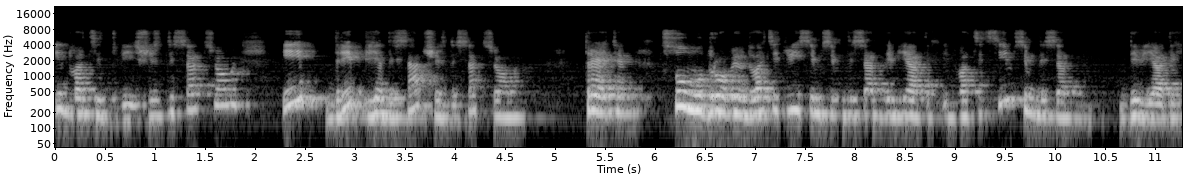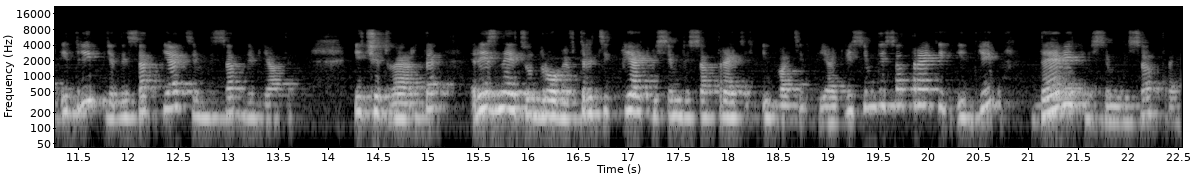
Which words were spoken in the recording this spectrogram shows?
і 22 67 і дріб 50 67. Третє. Суму дробів 28 79 і 27 79 і дріб 55 79. І четверте, різницю дробів 35 83 і 25 83 і дріб 9 83.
